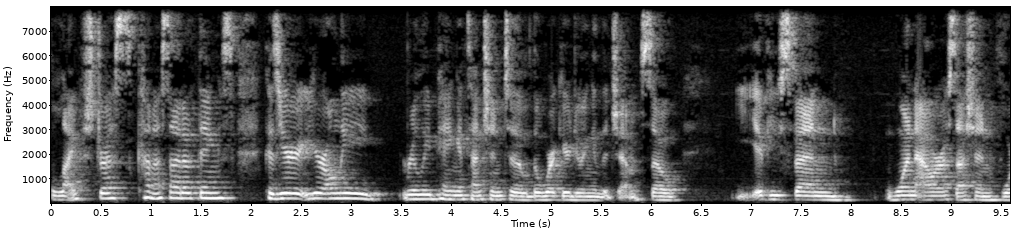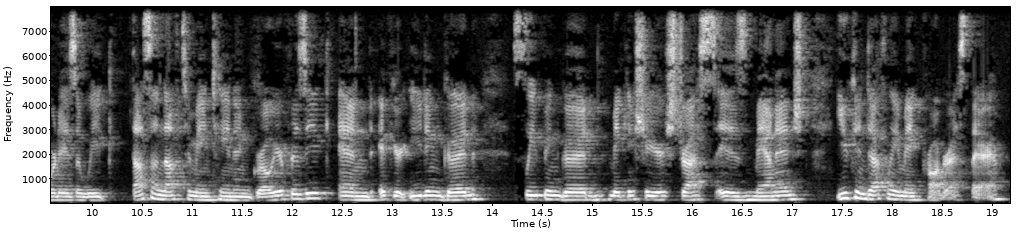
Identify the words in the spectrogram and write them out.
life stress kind of side of things because you're you're only really paying attention to the work you're doing in the gym. So if you spend one hour a session four days a week, that's enough to maintain and grow your physique. And if you're eating good, sleeping good, making sure your stress is managed, you can definitely make progress there.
